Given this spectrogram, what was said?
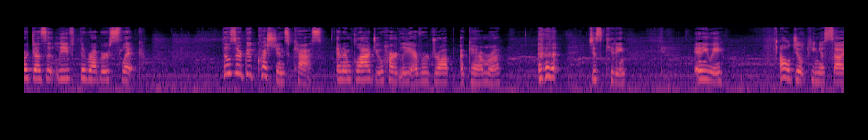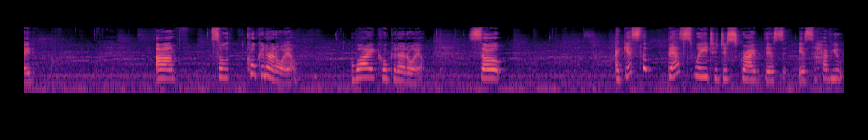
or does it leave the rubber slick? Those are good questions, Cass, and I'm glad you hardly ever drop a camera. Just kidding. Anyway, all joking aside, um, so coconut oil. Why coconut oil? So, I guess the best way to describe this is have you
